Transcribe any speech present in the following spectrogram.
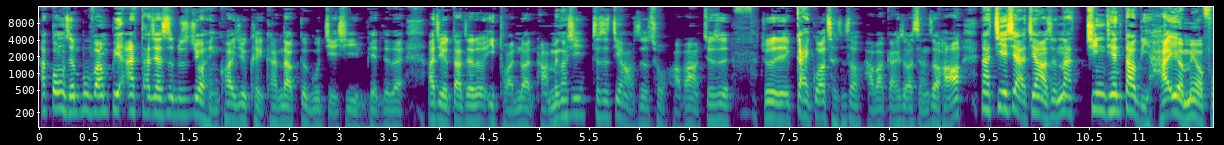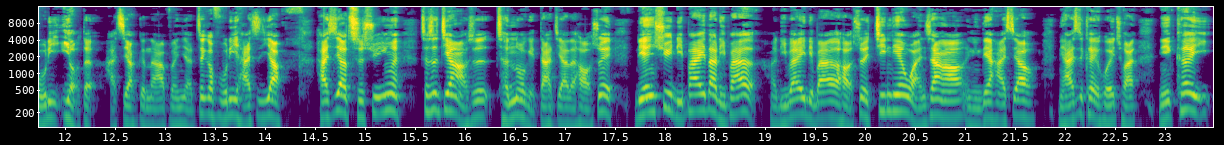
啊，工程不方便啊，大家是不是就很快就可以看到个股解析影片，对不对？而且大家都一团乱，好，没关系，这是姜老师的错，好不好？就是就是盖瓜承受，好吧？盖瓜承受。好，那接下来姜老师，那今天到底还有没有？没有福利，有的还是要跟大家分享。这个福利还是要，还是要持续，因为这是姜老师承诺给大家的哈。所以连续礼拜一到礼拜二，礼拜一、礼拜二哈。所以今天晚上哦，你今天还是要，你还是可以回传。你可以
